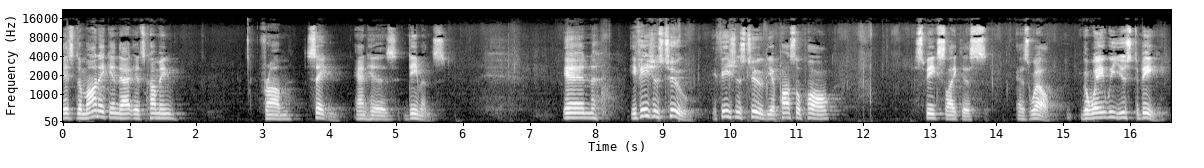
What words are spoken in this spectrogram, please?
It's demonic in that it's coming from Satan and his demons. In Ephesians 2, Ephesians 2, the Apostle Paul speaks like this as well. The way we used to be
